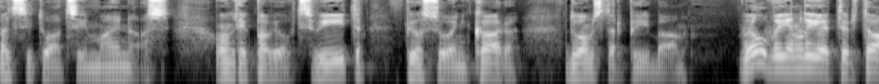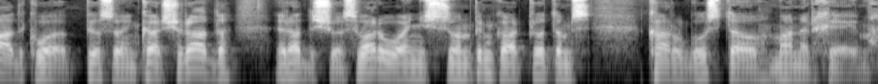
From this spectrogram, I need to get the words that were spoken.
tad situācija mainās un tiek pavilkta svīta pilsoņu kara domstarpībām. Vēl viena lieta ir tāda, ko pilsoņu karš rada, rada šos varoņus, pirmkārt, protams, Karla Gustavu Mannerheima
